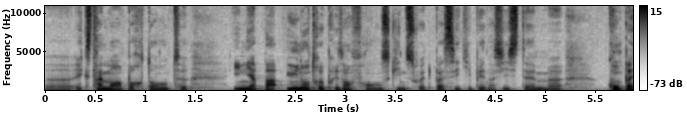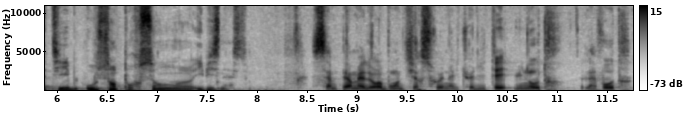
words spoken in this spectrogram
euh, extrêmement importantes. Il n'y a pas une entreprise en France qui ne souhaite pas s'équiper d'un système euh, compatible ou 100% e-business. Ça me permet de rebondir sur une actualité, une autre, la vôtre.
